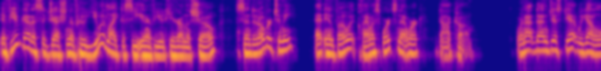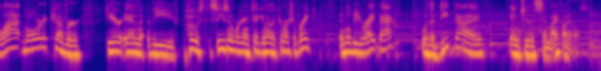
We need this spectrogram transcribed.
If you've got a suggestion of who you would like to see interviewed here on the show, send it over to me at info at klamathsportsnetwork.com. We're not done just yet. We got a lot more to cover here in the postseason. We're going to take another commercial break, and we'll be right back with a deep dive into the semifinals.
